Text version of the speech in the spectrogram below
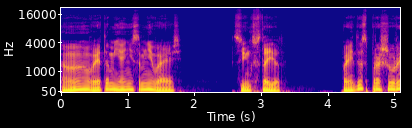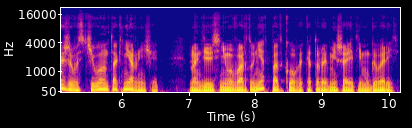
«О, в этом я не сомневаюсь». Сфинкс встает. «Пойду спрошу Рыжего, с чего он так нервничает. Надеюсь, у него во рту нет подковы, которая мешает ему говорить».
